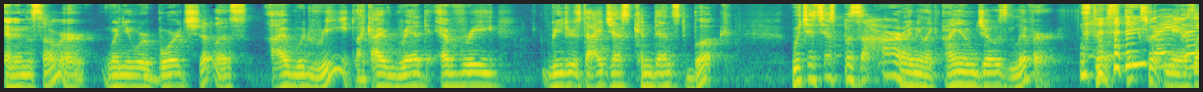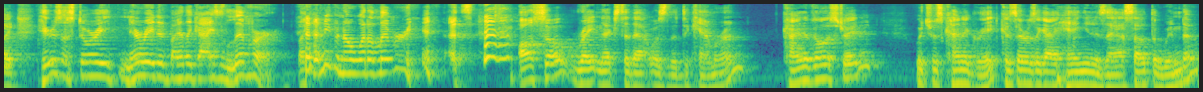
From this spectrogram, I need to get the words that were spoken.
And in the summer, when you were bored shitless, I would read. Like I read every Reader's Digest condensed book, which is just bizarre. I mean, like I am Joe's liver still sticks with right, me. It's right. like, here's a story narrated by the guy's liver. Like, I don't even know what a liver is. also, right next to that was the Decameron, kind of illustrated, which was kind of great because there was a guy hanging his ass out the window.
